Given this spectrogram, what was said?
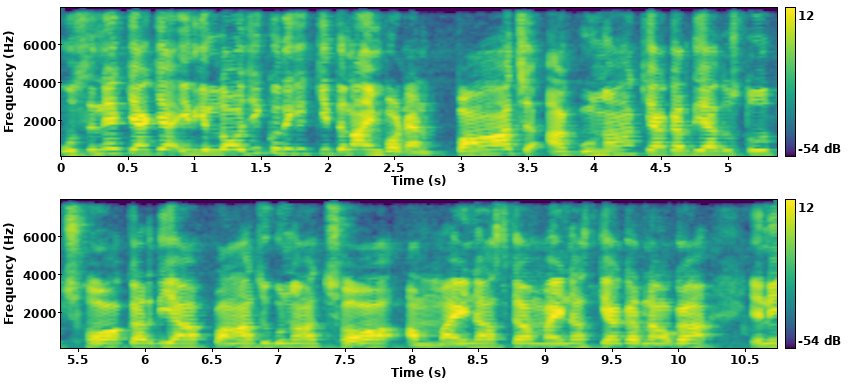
उसने क्या क्या? लॉजिक को देखिए कितना इंपॉर्टेंट पाँच गुना क्या कर दिया दोस्तों? छ कर दिया। पाँच गुना छ माइनस का माइनस क्या करना होगा? यानी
